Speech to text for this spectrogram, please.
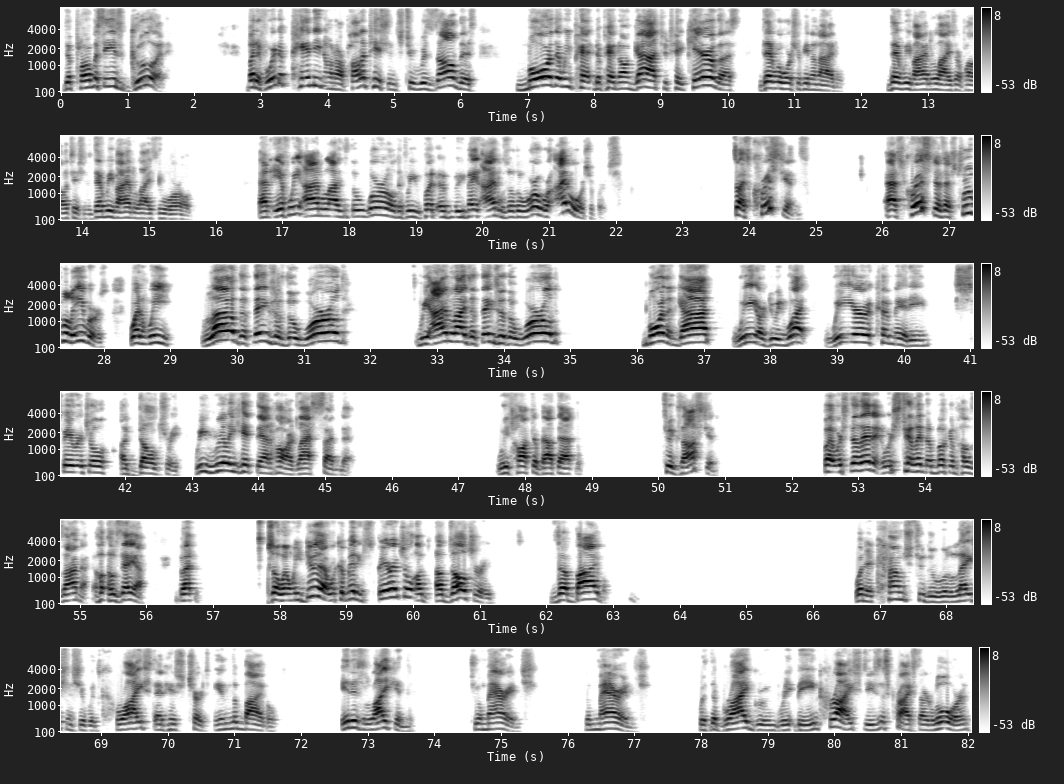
Diplomacy is good. But if we're depending on our politicians to resolve this more than we depend on God to take care of us, then we're worshiping an idol. Then we've idolized our politicians. Then we've idolized the world. And if we idolize the world, if we put if we made idols of the world, we're idol worshippers. So as Christians, as Christians, as true believers, when we love the things of the world, we idolize the things of the world more than God, we are doing what? We are committing spiritual adultery. We really hit that hard last Sunday. We talked about that to exhaustion. But we're still in it. We're still in the book of Hosanna, Hosea. But so when we do that, we're committing spiritual adultery. The Bible when it comes to the relationship with Christ and his church in the Bible, it is likened to a marriage. The marriage with the bridegroom being Christ, Jesus Christ, our Lord,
